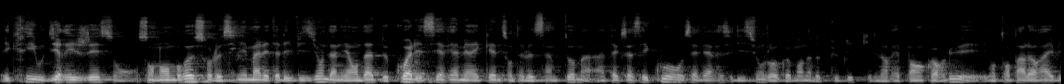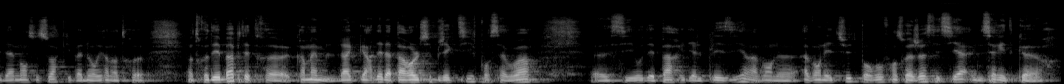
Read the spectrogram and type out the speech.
écrits ou dirigés sont, nombreux sur le cinéma et la télévision. Le dernier en date de quoi les séries américaines sont-elles le symptôme? Un texte assez court au CNRS Édition, je recommande à notre public qui ne l'aurait pas encore lu et dont on parlera évidemment ce soir, qui va nourrir notre, notre débat. Peut-être euh, quand même garder la parole subjective pour savoir euh, si au départ il y a le plaisir avant l'étude avant pour vous, François Jost, et s'il y a une série de cœurs?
